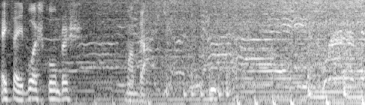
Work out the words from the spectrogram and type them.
É isso aí, boas compras, um abraço.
